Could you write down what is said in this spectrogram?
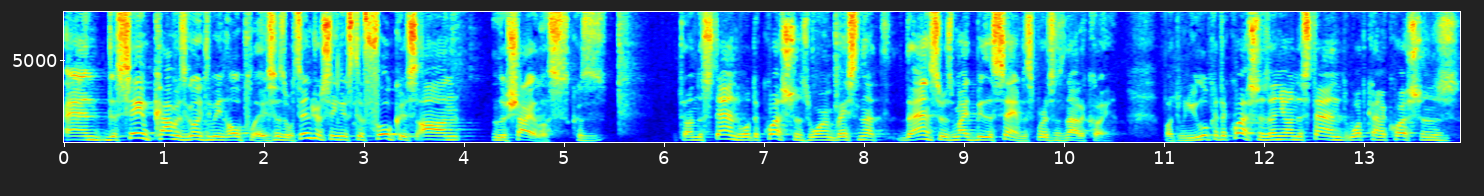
And the same kav is going to be in all places. What's interesting is to focus on the shilas, because to understand what the questions were, and based on that, the answers might be the same. This person is not a kohen. But when you look at the questions, then you understand what kind of questions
